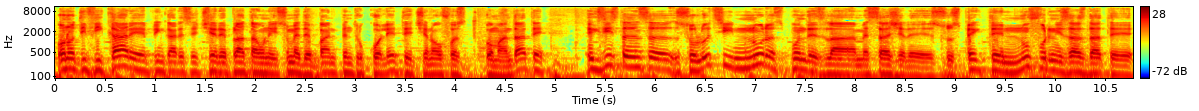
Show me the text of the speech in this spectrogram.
o notificare prin care se cere plata unei sume de bani pentru colete ce nu au fost comandate. Există însă soluții, nu răspundeți la mesajele suspecte, nu furnizați date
